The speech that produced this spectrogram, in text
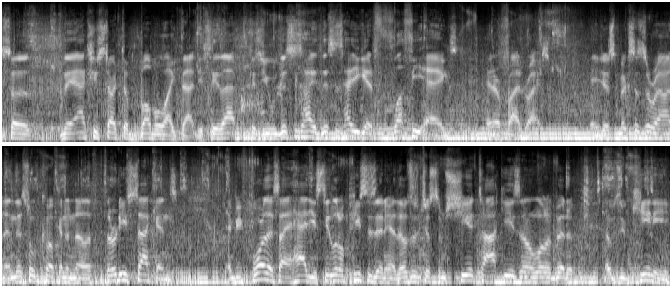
so they actually start to bubble like that. You see that? Because you this is how this is how you get fluffy eggs in our fried rice. And you just mix this around and this will cook in another 30 seconds. And before this I had, you see little pieces in here. Those are just some shiitakes and a little bit of, of zucchini.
